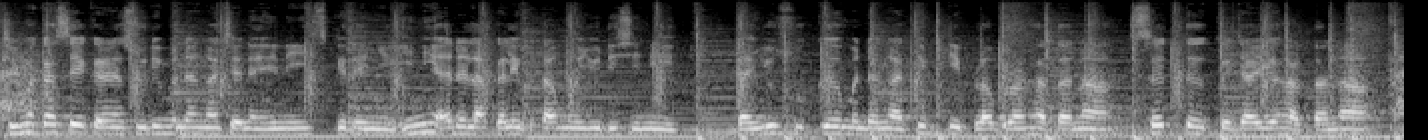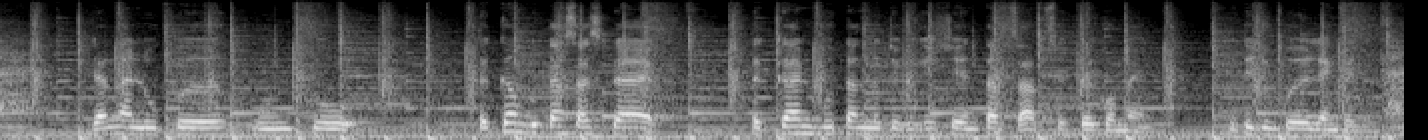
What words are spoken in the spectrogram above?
Terima kasih kerana sudi mendengar channel ini. Sekiranya ini adalah kali pertama you di sini dan you suka mendengar tip-tip pelaburan hartanah serta kejayaan hartanah, jangan lupa untuk tekan butang subscribe, tekan butang notification, thumbs up serta komen. Kita jumpa lain kali.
